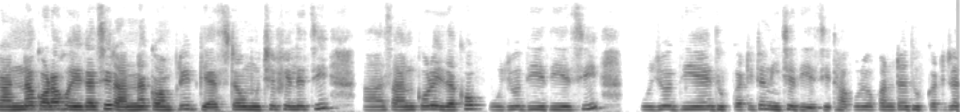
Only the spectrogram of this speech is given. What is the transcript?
রান্না করা হয়ে গেছে, রান্না কমপ্লিট গ্যাসটাও মুছে ফেলেছি। স্নান করে দেখো পুজো দিয়ে দিয়েছি। পুজো দিয়ে ধূপকাঠিটা নিচে দিয়েছি। ঠাকুরের ওখানটায় ধূপকাঠিটা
